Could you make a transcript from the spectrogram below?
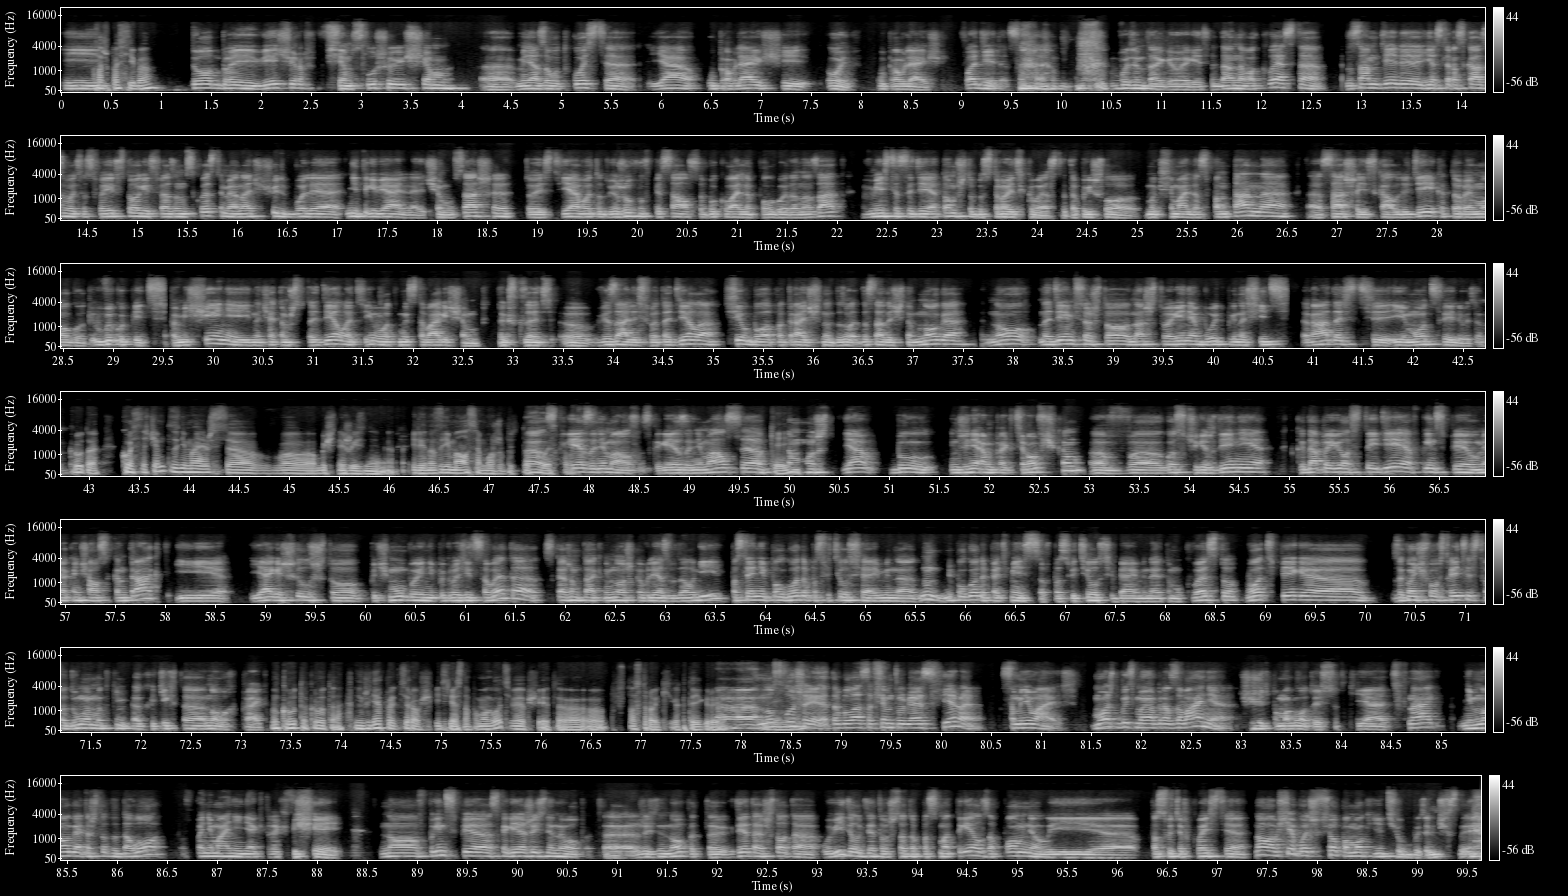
И... Саш, спасибо. Добрый вечер всем слушающим. Э, меня зовут Костя, я управляющий, ой, управляющий, владелец, будем так говорить, данного квеста. На самом деле, если рассказывать о своей истории, связанной с квестами, она чуть-чуть более нетривиальная, чем у Саши. То есть я в эту движуху вписался буквально полгода назад вместе с идеей о том, чтобы строить квест. Это пришло максимально спонтанно. Э, Саша искал людей, которые могут выкупить помещение и начать там что-то делать. И вот мы с товарищем, так сказать, э, ввязались в это дело. Сил было потрачено достаточно много, но надеемся, что наше творение будет приносить радость и эмоции людям. Круто. Костя, чем ты занимаешься в обычной жизни? Или занимался, может быть, до а, Скорее занимался, скорее занимался, okay. потому что я был инженером-проектировщиком э, в госучреждении. Когда появилась эта идея, в принципе, у меня кончался контракт, и я решил, что почему бы не погрузиться в это, скажем так, немножко влез в долги. Последние полгода посвятил себя именно, ну, не полгода, пять месяцев посвятил себя именно этому квесту. Вот теперь э, закончив его строительство, думаем о, каких-то новых проектах. Ну, круто, круто. Инженер-проектировщик, интересно, помогло тебе вообще это в постройке как-то игры? А, ну, слушай, это была совсем другая сфера, сомневаюсь. Может быть, мое образование чуть-чуть помогло, то есть все-таки я технарь, немного это что-то дало в понимании некоторых вещей, но, в принципе, скорее жизненный опыт. Э, жизненный опыт. Э, где-то что-то увидел, где-то что-то посмотрел, запомнил, и, э, по сути, в квесте... Ну, вообще, больше всего помог YouTube, будем честны.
